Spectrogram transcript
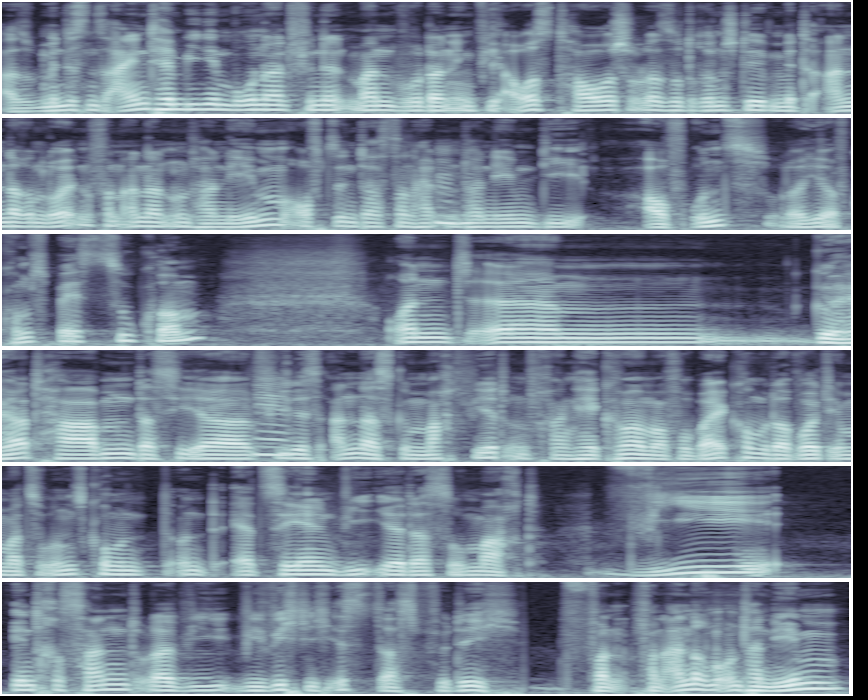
also mindestens einen Termin im Monat findet man, wo dann irgendwie Austausch oder so drinsteht mit anderen Leuten von anderen Unternehmen. Oft sind das dann halt mhm. Unternehmen, die auf uns oder hier auf Comspace zukommen und ähm, gehört haben, dass hier ja. vieles anders gemacht wird und fragen, hey, können wir mal vorbeikommen oder wollt ihr mal zu uns kommen und, und erzählen, wie ihr das so macht? Wie interessant oder wie, wie wichtig ist das für dich, von, von anderen Unternehmen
